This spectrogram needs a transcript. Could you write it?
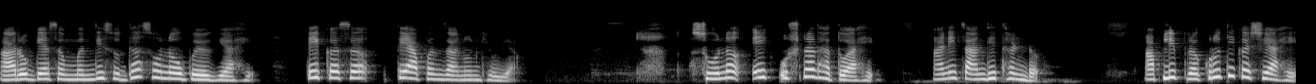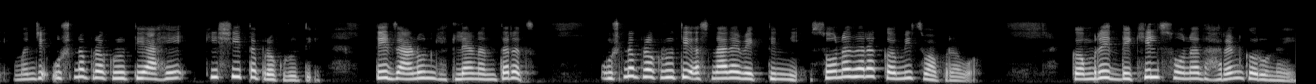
आरोग्यासंबंधी सुद्धा सोनं उपयोगी आहे. ते कसं ते आपण जाणून घेऊया. सोनं एक उष्ण धातू आहे आणि चांदी थंड. आपली प्रकृती कशी आहे? म्हणजे उष्ण प्रकृती आहे की शीत प्रकृती? ते जाणून घेतल्यानंतरच उष्ण प्रकृती असणाऱ्या व्यक्तींनी सोनं जरा कमीच वापरावं. कमरेत देखील सोनं धारण करू नये.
